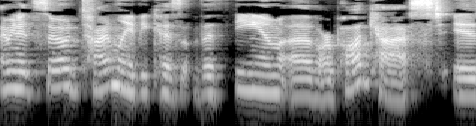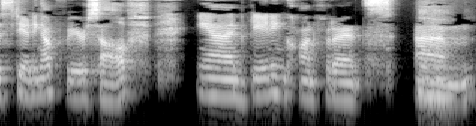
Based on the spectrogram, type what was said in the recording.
I mean, it's so timely because the theme of our podcast is standing up for yourself and gaining confidence, um,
